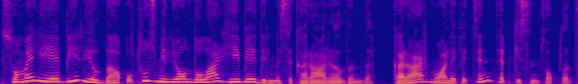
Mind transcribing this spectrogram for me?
Somali'ye bir yılda 30 milyon dolar hibe edilmesi kararı alındı. Karar muhalefetin tepkisini topladı.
